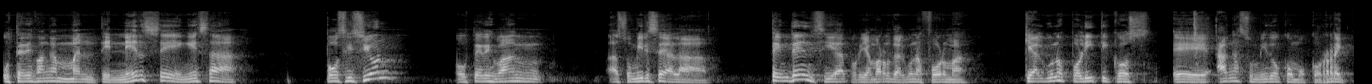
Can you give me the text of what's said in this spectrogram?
¿Ustedes van a mantenerse en esa posición o ustedes van a asumirse a la tendencia, por llamarlo de alguna forma, que algunos políticos eh, han asumido como correcta?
